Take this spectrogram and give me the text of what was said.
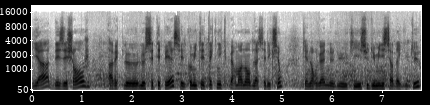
il y a des échanges avec le, CTPS, c'est le comité technique permanent de la sélection, qui est un organe qui est issu du ministère de l'Agriculture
